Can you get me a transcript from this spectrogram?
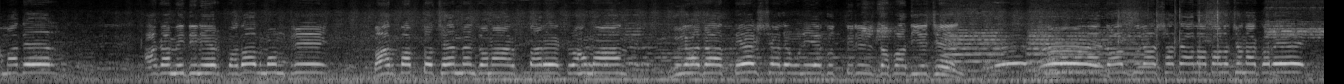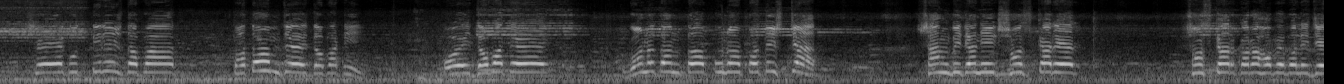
আমাদের আগামী দিনের প্রধানমন্ত্রী, ভারপ্রাপ্ত চেয়ারম্যান জনাব তারেক রহমান দু হাজার তেইশ সালে উনি একত্রিশ দফা দিয়েছেন। দলগুলোর সাথে আলাপ আলোচনা করে সে একত্রিশ দফার প্রথম যে দফাটি, ওই দফাতে গণতন্ত্র পুনঃপ্রতিষ্ঠা সাংবিধানিক সংস্কারের সংস্কার করা হবে বলে যে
